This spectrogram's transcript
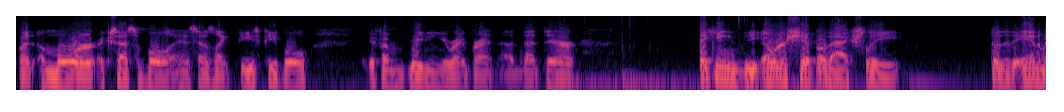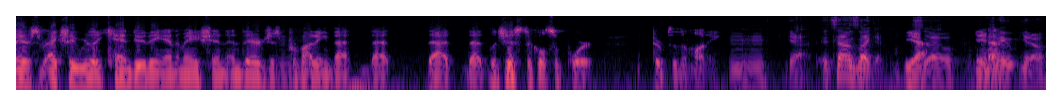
but a more accessible. And it sounds like these people, if I'm reading you right, Brent, uh, that they're taking the ownership of actually, so that the animators actually really can do the animation, and they're just Mhm. providing that that that that logistical support in terms of the money. hmm yeah, it sounds like it. Yeah. So the Yeah. money, you know,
